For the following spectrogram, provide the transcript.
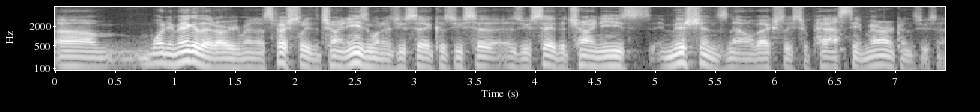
Um, what do you make of that argument, especially the Chinese one, as you say, because you say, as you say, the Chinese emissions now have actually surpassed the Americans, you say?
